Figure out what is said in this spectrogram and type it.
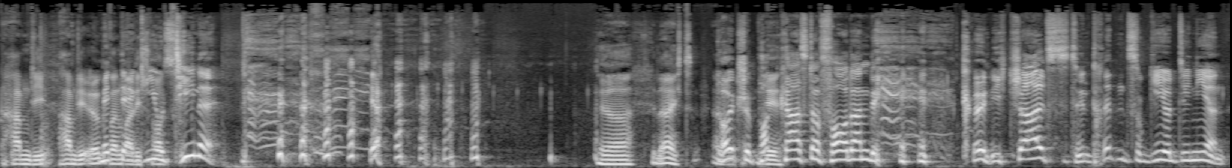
haben die, haben die irgendwann Mit der mal die Guillotine. ja. ja, vielleicht. Also, Deutsche Podcaster nee. fordern den König Charles den Dritten zu guillotinieren.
